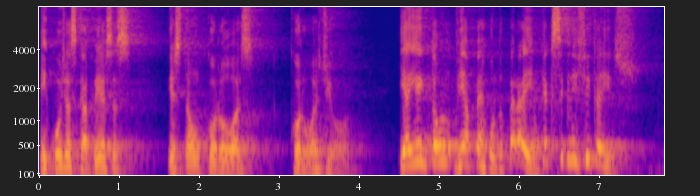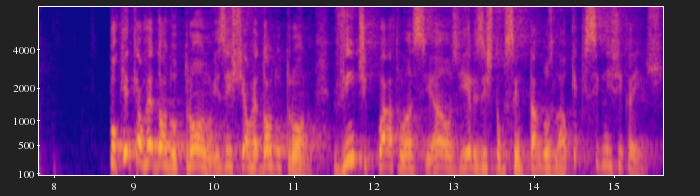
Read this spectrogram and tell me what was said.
em cujas cabeças estão coroas, coroas de ouro. E aí então vem a pergunta: peraí, o que, é que significa isso? Por que, que ao redor do trono, existe ao redor do trono, 24 anciãos e eles estão sentados lá? O que, é que significa isso?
